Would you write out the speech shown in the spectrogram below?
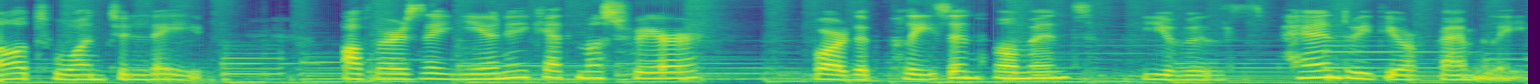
not want to leave, offers a unique atmosphere for the pleasant moment you will spend with your family.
